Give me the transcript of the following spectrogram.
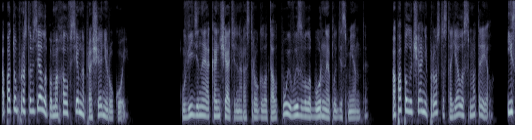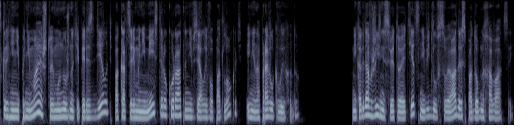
а потом просто взял и помахал всем на прощание рукой. Увиденное окончательно растрогало толпу и вызвало бурные аплодисменты. А папа Лучани просто стоял и смотрел, искренне не понимая, что ему нужно теперь сделать, пока церемонимейстер аккуратно не взял его под локоть и не направил к выходу. Никогда в жизни святой отец не видел в свой адрес подобных оваций.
